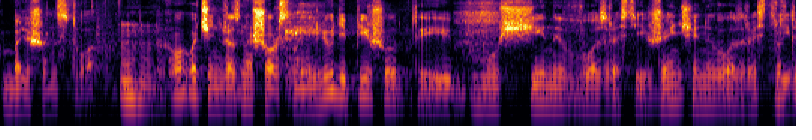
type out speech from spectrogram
большинство. О- Очень разношерстные люди пишут, и мужчины в возрасте, и женщины в возрасте, и Просто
